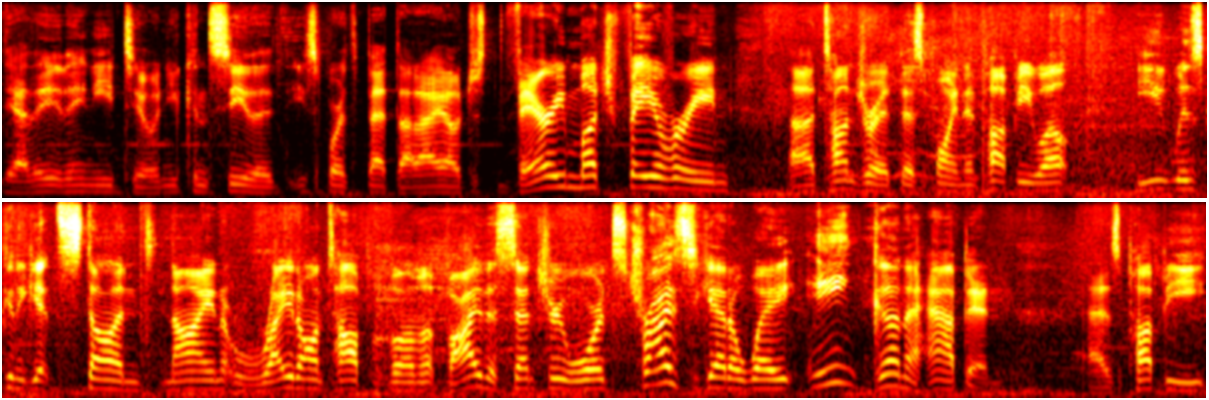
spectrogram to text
Yeah, they, they need to. And you can see that esportsbet.io just very much favoring uh, Tundra at this point. And Puppey, well, he was going to get stunned. Nine right on top of him by the Sentry Wards. Tries to get away. Ain't going to happen. As Puppey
